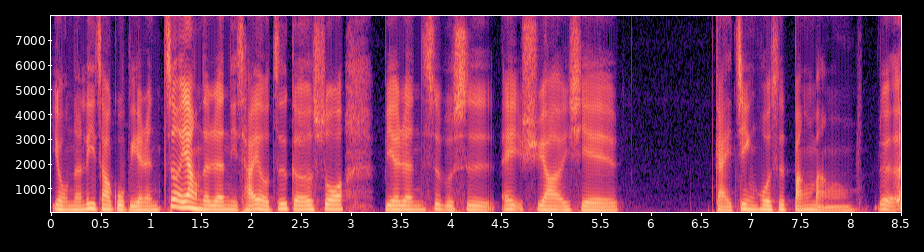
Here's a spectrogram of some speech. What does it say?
有能力照顾别人，这样的人你才有资格说别人是不是哎需要一些改进或是帮忙，呃，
